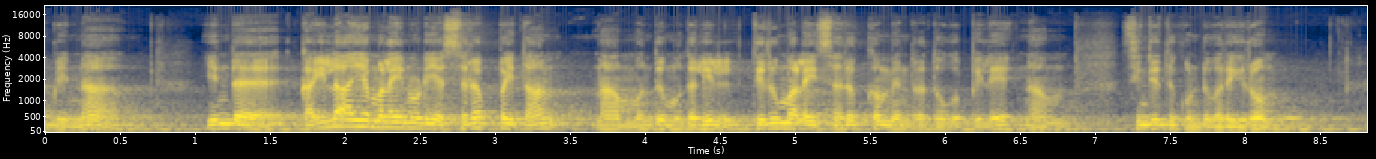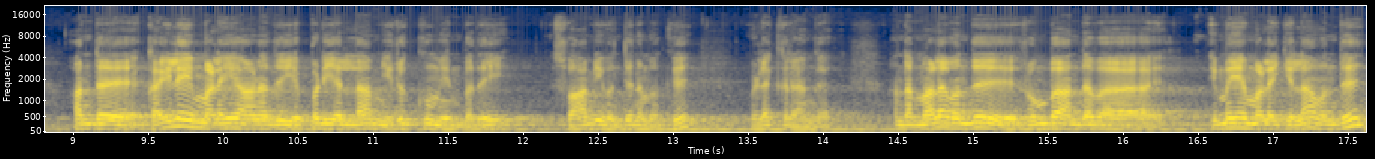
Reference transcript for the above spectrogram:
அப்படின்னா இந்த கைலாய மலையினுடைய சிறப்பை தான் நாம் வந்து முதலில் திருமலை சருக்கம் என்ற தொகுப்பிலே நாம் சிந்தித்து கொண்டு வருகிறோம். அந்த கைலை மலையானது எப்படியெல்லாம் இருக்கும் என்பதை சுவாமி வந்து நமக்கு விளக்குறாங்க. அந்த மலை வந்து ரொம்ப அந்த வ- இமயமலைக்கெல்லாம் வந்து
